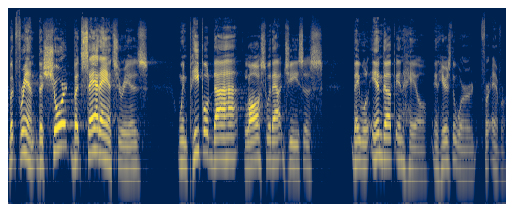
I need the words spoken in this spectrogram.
But, friend, the short but sad answer is when people die lost without Jesus, they will end up in hell. And here's the word forever.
